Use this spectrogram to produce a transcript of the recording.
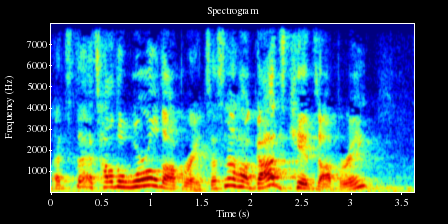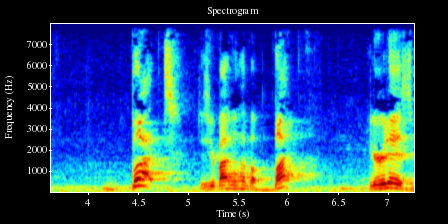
That's, that's how the world operates. That's not how God's kids operate. But, does your Bible have a but? Here it is.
